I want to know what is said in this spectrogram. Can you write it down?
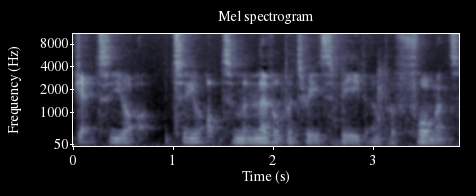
get to your to your optimum level between speed and performance.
